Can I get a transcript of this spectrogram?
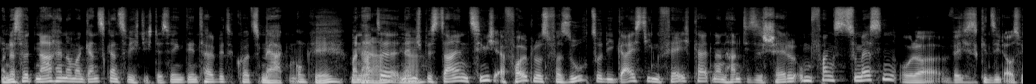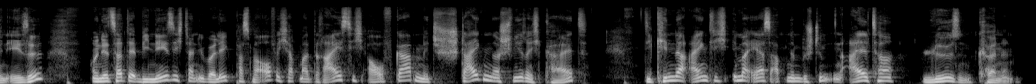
Und das wird nachher nochmal ganz, ganz wichtig. Deswegen den Teil bitte kurz merken. Okay. Man ja, hatte ja. nämlich bis dahin ziemlich erfolglos versucht, so die geistigen Fähigkeiten anhand dieses Schädelumfangs zu messen oder welches Kind sieht aus wie ein Esel. Und jetzt hat der Binet sich dann überlegt, pass mal auf, ich habe mal 30 Aufgaben mit steigender Schwierigkeit, die Kinder eigentlich immer erst ab einem bestimmten Alter lösen können.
